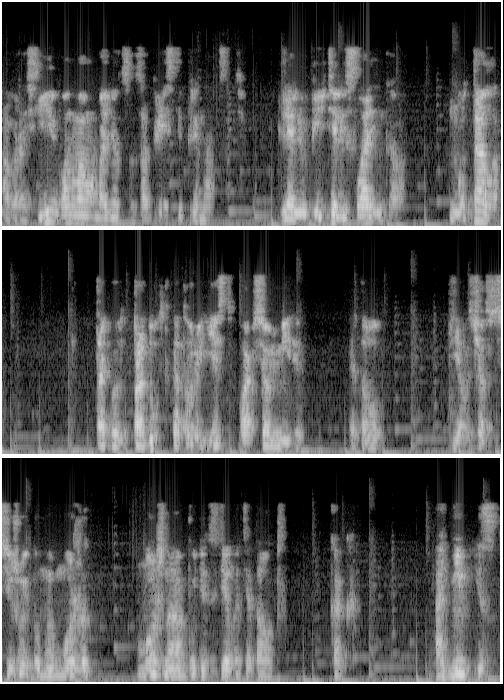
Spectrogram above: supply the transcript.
а в России он вам обойдется за 213 для любителей сладенького. Нутелла. Такой продукт, который есть во всем мире. Это вот я вот сейчас сижу и думаю, может, можно будет сделать это вот как одним из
